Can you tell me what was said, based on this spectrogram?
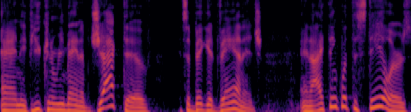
And if you can remain objective, it's a big advantage. And I think with the Steelers,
